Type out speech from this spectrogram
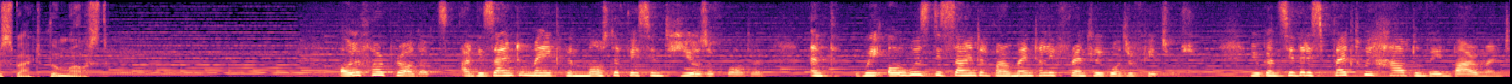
respect the most. All of our products are designed to make the most efficient use of water, and we always designed environmentally friendly water features. You can see the respect we have to the environment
